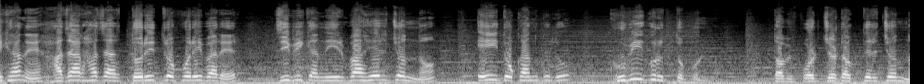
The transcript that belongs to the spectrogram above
এখানে হাজার হাজার দরিদ্র পরিবারের জীবিকা নির্বাহের জন্য এই দোকানগুলো খুবই গুরুত্বপূর্ণ। তবে পর্যটকদের জন্য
